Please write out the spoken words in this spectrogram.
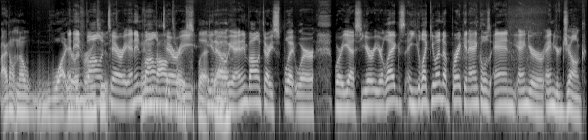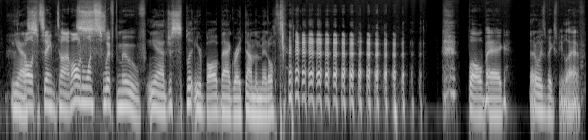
I don't know what you're An referring to. involuntary, an involuntary, involuntary split, You know, yeah. yeah, an involuntary split where where yes, your your legs, you, like you end up breaking ankles and and your and your junk. Yeah, all at the same time, all in one swift move. Yeah, just splitting your ball bag right down the middle. ball bag. That always makes me laugh.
